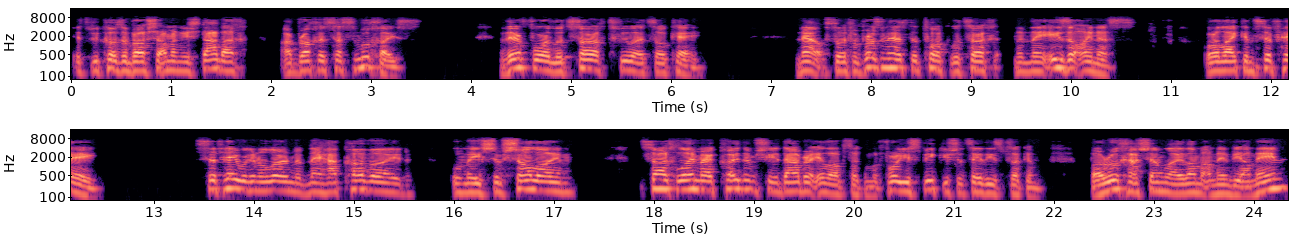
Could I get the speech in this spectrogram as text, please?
it's because of Rosh Hashanah Yishtabach, our brachas hasmuchais. Therefore, litzarech tefillah, it's okay. Now, so if a person has to talk litzarech mibnei eza oines, or like in Sifhei, Sifhei, we're going to learn mibnei hakavoid, umei shiv shalom, before you speak, you should say these psukim. Baruch Hashem la'ilam amen v'amen.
